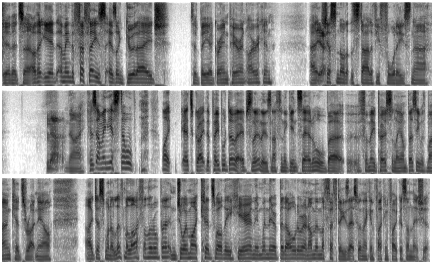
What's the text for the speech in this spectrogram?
Yeah, that's. Uh, I think. Yeah, I mean, the fifties is a good age to be a grandparent. I reckon. Uh, Yeah. Just not at the start of your forties. Nah, no, no. Because I mean, you're still like it's great that people do it. Absolutely, there's nothing against that at all. But uh, for me personally, I'm busy with my own kids right now. I just want to live my life a little bit, enjoy my kids while they're here, and then when they're a bit older and I'm in my fifties, that's when they can fucking focus on that shit.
